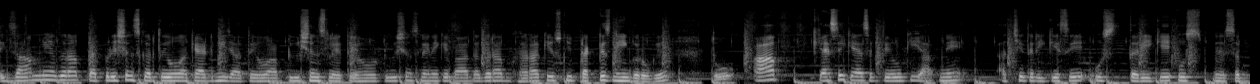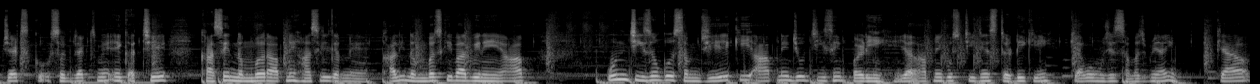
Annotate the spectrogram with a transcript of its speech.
एग्ज़ाम में अगर आप प्रेपरेशंस करते हो अकेडमी जाते हो, आप ट्यूशन्स लेते हो ट्यूशन्स लेने के बाद अगर आप घर आके उसकी प्रैक्टिस नहीं करोगे तो आप कैसे कह सकते हो कि आपने अच्छे तरीके से उस तरीके, उस सब्जेक्ट्स को सब्जेक्ट्स में एक अच्छे खासे नंबर आपने हासिल करने हैं। खाली नंबर्स की बात भी नहीं है, आप उन चीज़ों को समझिए कि आपने जो चीज़ें पढ़ी या आपने कुछ चीज़ें स्टडी की, क्या वो मुझे समझ में आई? क्या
